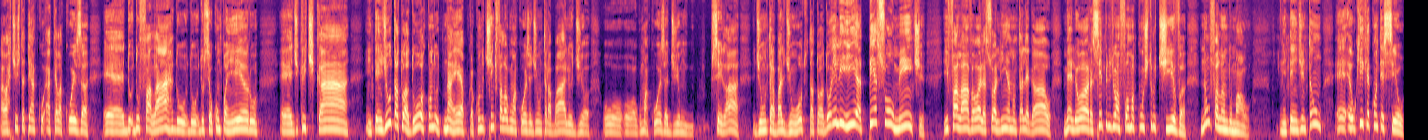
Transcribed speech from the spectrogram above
O artista tem a aquela coisa é, do, do falar do, do, do seu companheiro, é, de criticar, entende? O tatuador, quando na época, quando tinha que falar alguma coisa de um trabalho, de, ou, ou alguma coisa de um, sei lá, de um trabalho de um outro tatuador, ele ia pessoalmente e falava: olha, sua linha não tá legal, melhora, sempre de uma forma construtiva, não falando mal. Entende? Então, é, é, o que, que aconteceu?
